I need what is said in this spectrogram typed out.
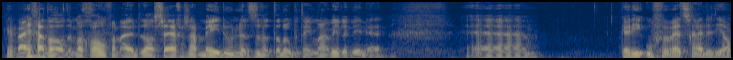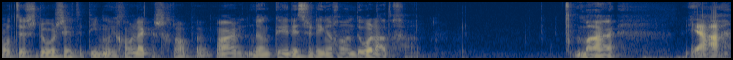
Wij gaan er altijd maar gewoon vanuit dat als ze ergens aan meedoen, dat ze dat dan ook meteen maar willen winnen. Ehm, kijk, die oefenwedstrijden die allemaal tussendoor zitten, die moet je gewoon lekker schrappen. Maar dan kun je dit soort dingen gewoon door laten gaan. Maar ja,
